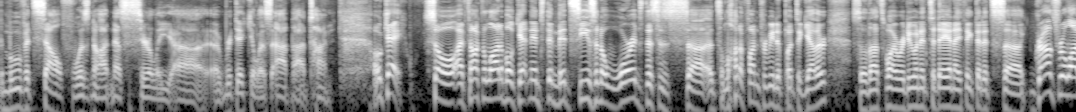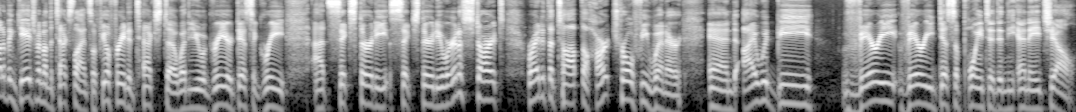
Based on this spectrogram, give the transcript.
the move itself was not necessarily uh, ridiculous at that time. Okay, so I've talked a lot about getting into the midseason awards. This is uh, it's a lot of fun for me to put together, so that's why we're doing it today. And I think that it's uh, grounds for a lot of engagement on the text line. So feel free to text uh, whether you agree or disagree at 6:30. 6:30. We're gonna start right at the top, the Hart Trophy winner, and I would be very, very disappointed in the NHL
